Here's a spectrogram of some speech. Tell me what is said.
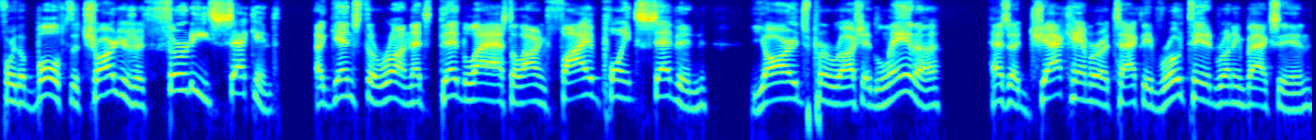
for the Bolts. The Chargers are 32nd against the run. That's dead last, allowing 5.7 yards per rush. Atlanta has a jackhammer attack. They've rotated running backs in.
